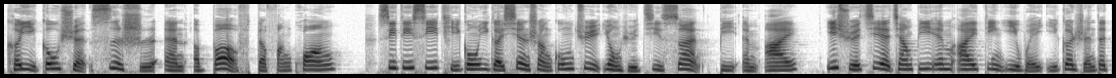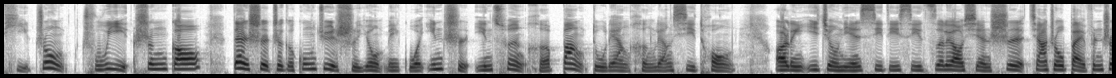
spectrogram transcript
可以勾选四十 and above 的方框。CDC 提供一个线上工具用于计算 BMI。医学界将 BMI 定义为一个人的体重除以身高，但是这个工具使用美国英尺、英寸和磅度量衡量系统。二零一九年 CDC 资料显示，加州百分之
